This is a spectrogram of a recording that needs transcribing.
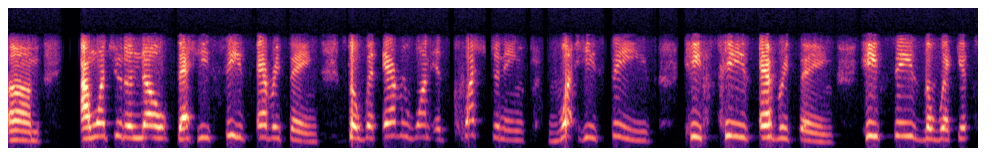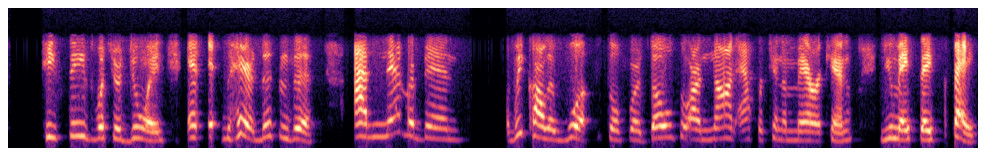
Um, I want you to know that he sees everything. So when everyone is questioning what he sees, he sees everything. He sees the wicked. He sees what you're doing. And it, here, listen to this. I've never been, we call it whoop. So for those who are non African American, you may say spank.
